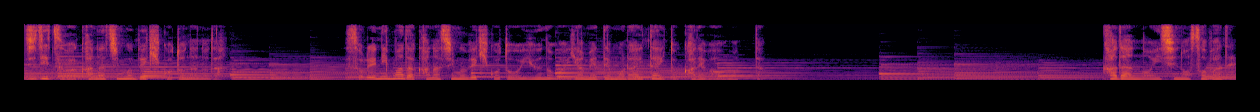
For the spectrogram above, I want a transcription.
事実は悲しむべきことなのだ。それにまだ悲しむべきことを言うのはやめてもらいたいと彼は思った。花壇の石のそばで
